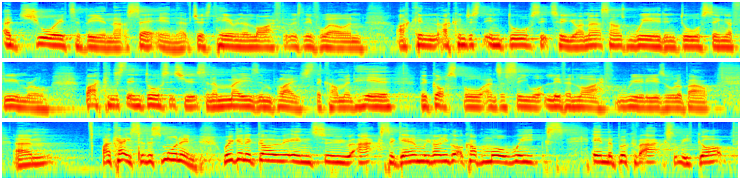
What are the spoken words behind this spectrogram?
a joy to be in that setting of just hearing a life that was lived well. And I can, I can just endorse it to you. I know it sounds weird endorsing a funeral, but I can just endorse it to you. It's an amazing place to come and hear the gospel and to see what living life really is all about. Um, Okay, so this morning we're going to go into Acts again. We've only got a couple more weeks in the book of Acts that we've got.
